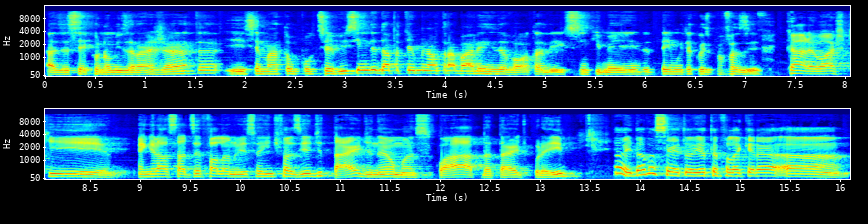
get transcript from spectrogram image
às vezes você economiza na janta e você mata um pouco de serviço e ainda dá para terminar o trabalho ainda, volta ali 5 e meia, ainda tem muita coisa para fazer. Cara, eu acho que é engraçado você falando isso, a gente fazia de tarde, né, umas 4 da tarde por aí. Aí dava certo, eu ia até falar que era a,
